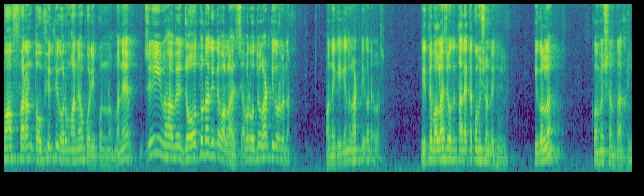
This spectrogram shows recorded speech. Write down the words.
মোয়াফারান তৌফিক থেকে ওর মানেও পরিপূর্ণ। মানে যেইভাবে যতটা দিতে বলা হয়েছে, আবার ওতেও ঘাটতি করবে না। অনেকে কিন্তু ঘাটতি করে আবার। দিতে বলা হয়েছে, ওদের তার একটা কমিশন রেখে নিল কী করল? কমিশন রাখল।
